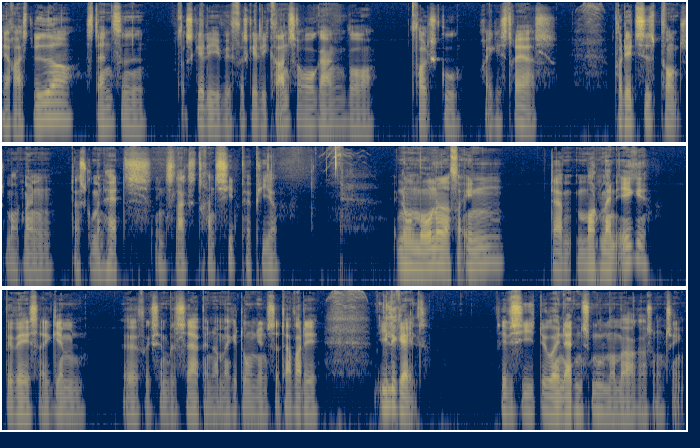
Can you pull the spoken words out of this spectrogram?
Jeg rejste videre, stansede forskellige, ved forskellige grænseovergange, hvor folk skulle registreres. På det tidspunkt måtte man, der skulle man have en slags transitpapir. Nogle måneder forinden, der måtte man ikke bevæge sig igennem øh, for eksempel Serbien og Makedonien, så der var det illegalt. Det vil sige, det var i natten smuld og mørke og sådan ting.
